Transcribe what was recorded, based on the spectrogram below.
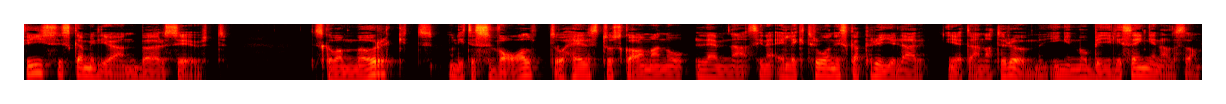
fysiska miljön bör se ut. Det ska vara mörkt och lite svalt och helst så ska man nog lämna sina elektroniska prylar i ett annat rum. Ingen mobil i sängen alltså.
